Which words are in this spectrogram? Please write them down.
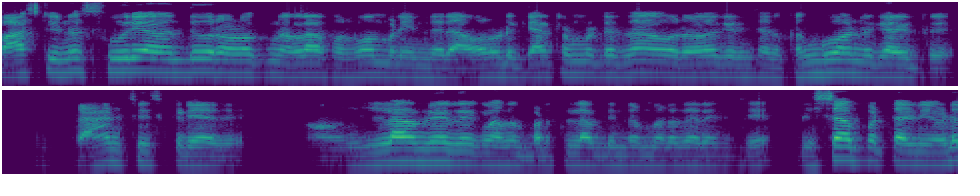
பாசிட்டிவ்னா சூர்யா வந்து ஓரளவுக்கு நல்லா பெர்ஃபார்ம் பண்ணியிருந்தாரு. அவரோட கேரக்டர் மட்டும் தான் ஓரளவுக்கு இருந்துச்சு. அந்த கங்குவான கேரக்டர் பிரான்சிஸ் கிடையாது. அவன் எல்லாமே இருக்கலாம் அந்த படத்துல அப்படின்ற மாதிரி தான் இருந்துச்சு. ரிஷா பட்டானியோட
